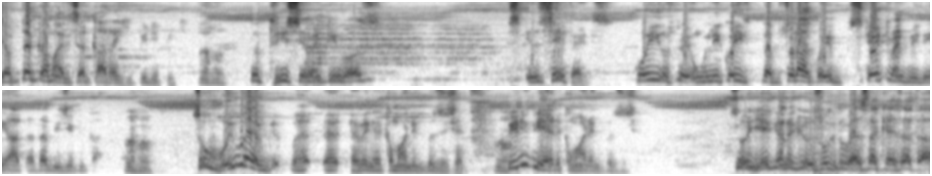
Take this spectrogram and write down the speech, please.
जब तक हमारी सरकार रही पीडीपी की तो 370 वाज इन सेफ़ हैंड्स कोई उस पर उंगली कोई तबसरा कोई स्टेटमेंट भी नहीं आता था बीजेपी का। So we were having a commanding position PDP had commanding position so ये कहना कि उस वक्त वैसा कैसा था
